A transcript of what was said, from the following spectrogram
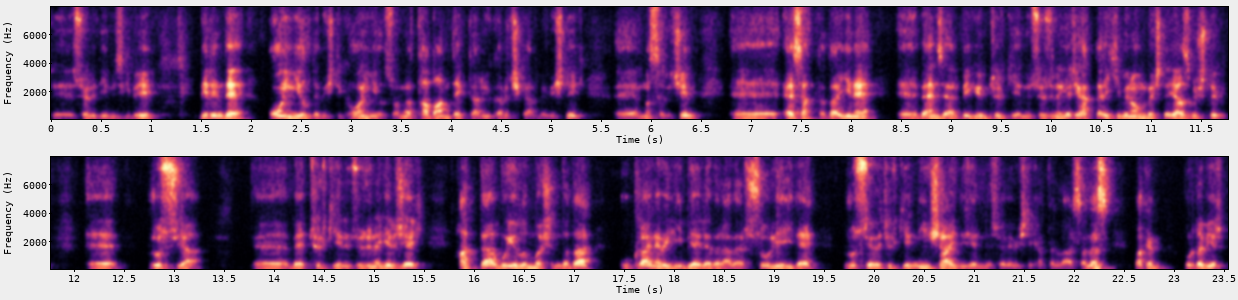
e, söylediğimiz gibi birinde 10 yıl demiştik. 10 yıl sonra taban tekrar yukarı çıkar demiştik e, Mısır için. E, Esad'da da yine e, benzer bir gün Türkiye'nin sözüne gelecek. Hatta 2015'te yazmıştık. E, Rusya e, ve Türkiye'nin sözüne gelecek. Hatta bu yılın başında da Ukrayna ve Libya ile beraber Suriye'yi de Rusya ve Türkiye'nin inşa edeceğini de söylemiştik hatırlarsanız. Bakın burada bir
